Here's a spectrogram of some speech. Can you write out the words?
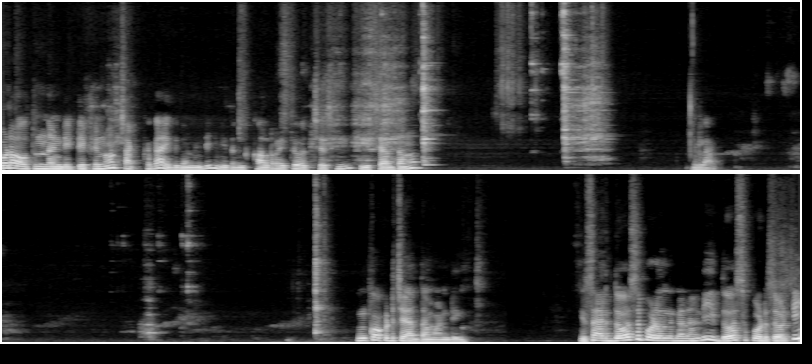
కూడా అవుతుందండి టిఫిన్. చక్కగా ఇదిగోండి ఈ విధంగా కలర్ అయితే వచ్చేసింది. తీసేద్దాము. ఇలా. ఇంకొకటి చేద్దామండి. ఈసారి దోశ పొడి ఉంది కదండి ఈ దోశ పొడితోటి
